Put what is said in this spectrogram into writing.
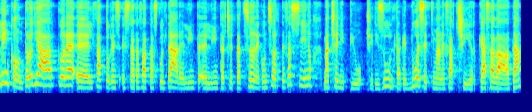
L'incontro di Arcore, eh, il fatto che è stata fatta ascoltare l'intercettazione con sorte Fassino, ma c'è di più, ci risulta che due settimane fa circa Favata,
